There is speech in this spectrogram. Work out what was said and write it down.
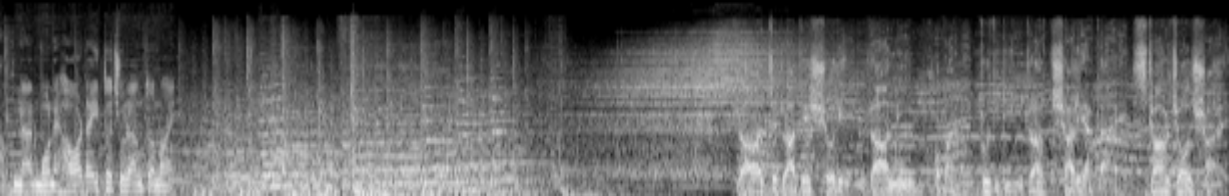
আপনার মনে হওয়াটাই তো চূড়ান্ত নয়। রাজ রাজেশ্বরী রানী ভবানী প্রতিদিন রাত সাড়ে আটায় স্টার জলসায়।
